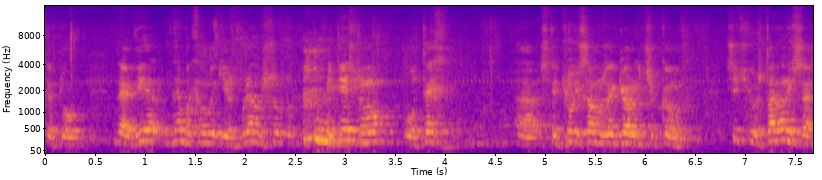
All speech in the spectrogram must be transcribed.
като... Не, вие няма към да ги изброявам, защото единствено от тех а, сте чули само за Георги Чепкънов. Всички останали са,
